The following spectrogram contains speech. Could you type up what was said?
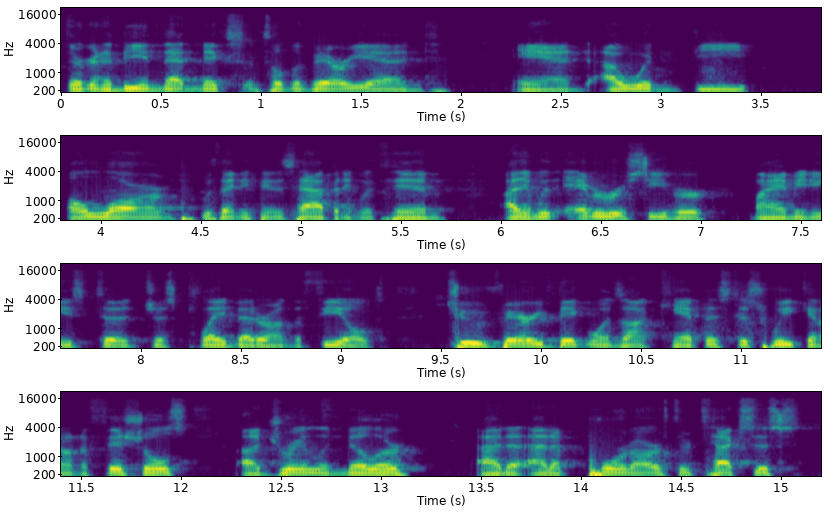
They're going to be in that mix until the very end, and I wouldn't be alarmed with anything that's happening with him. I think with every receiver, Miami needs to just play better on the field. Two very big ones on campus this weekend on officials. Uh, Drelon Miller at a, at Port Arthur, Texas,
